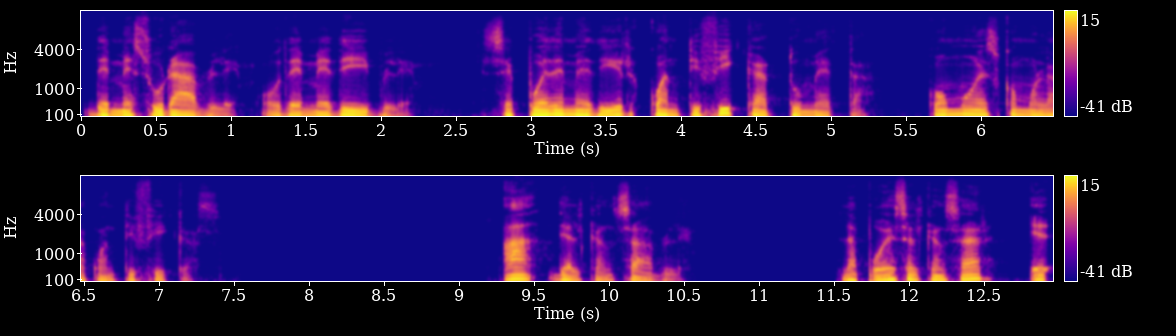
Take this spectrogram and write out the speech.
de mesurable o de medible. Se puede medir, cuantifica tu meta. ¿Cómo es como la cuantificas? A de alcanzable. ¿La puedes alcanzar? Eh,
